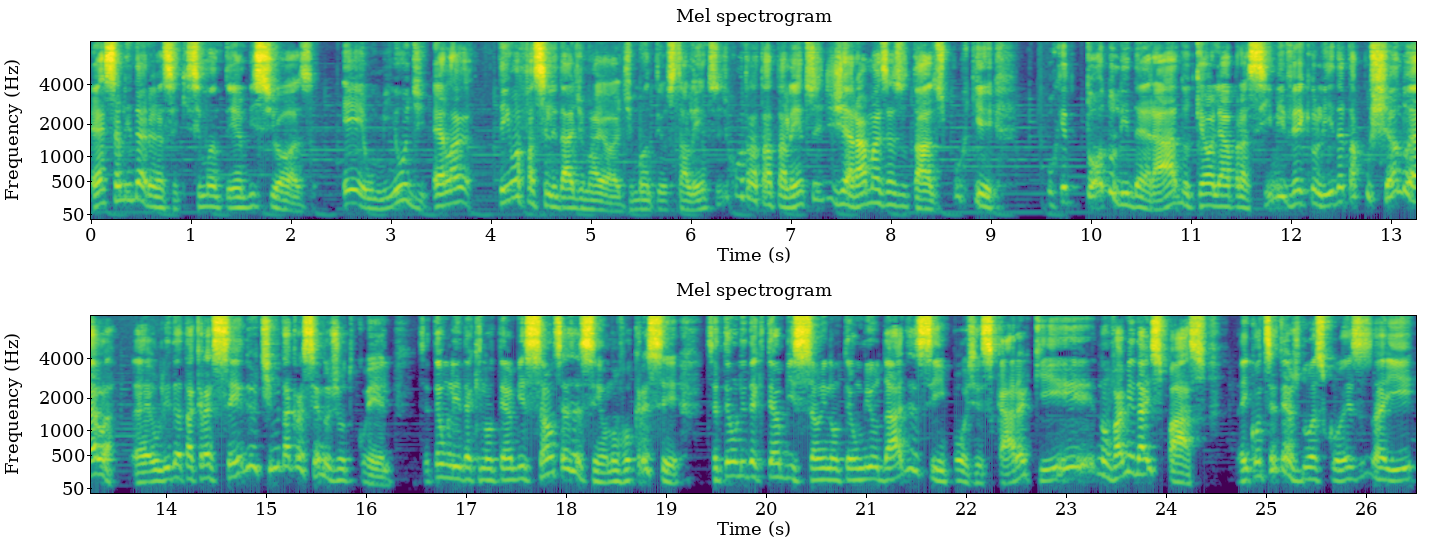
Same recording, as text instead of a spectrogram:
essa liderança que se mantém ambiciosa e humilde, ela tem uma facilidade maior de manter os talentos, de contratar talentos e de gerar mais resultados. Por quê? Porque todo liderado quer olhar para cima e ver que o líder está puxando ela. É, o líder está crescendo e o time está crescendo junto com ele. Você tem um líder que não tem ambição, você diz assim, eu não vou crescer. Você tem um líder que tem ambição e não tem humildade, assim, poxa, esse cara aqui não vai me dar espaço. Aí quando você tem as duas coisas, aí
